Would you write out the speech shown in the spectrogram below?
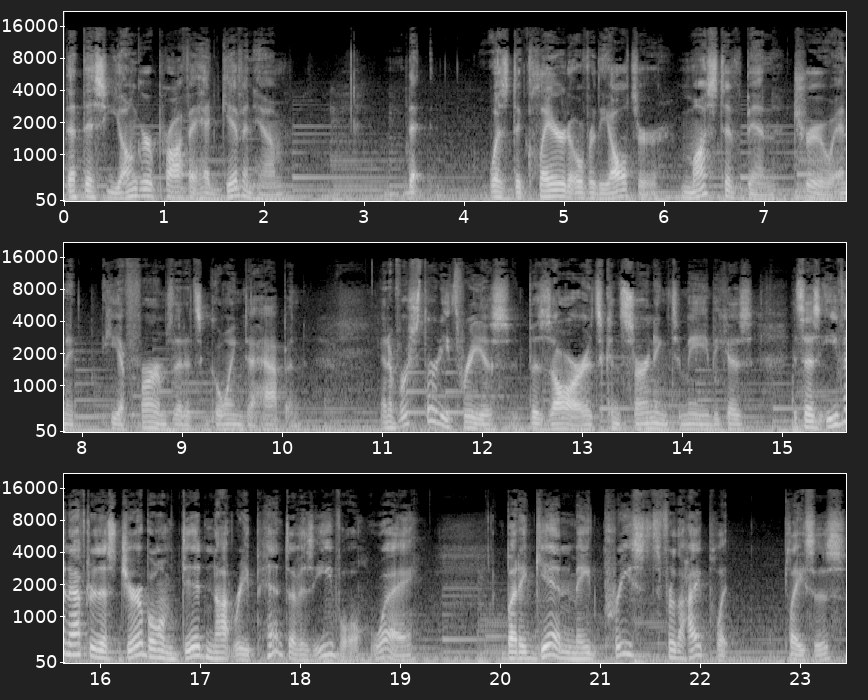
that this younger prophet had given him that was declared over the altar must have been true and it, he affirms that it's going to happen and verse 33 is bizarre. It's concerning to me because it says, Even after this, Jeroboam did not repent of his evil way, but again made priests for the high places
